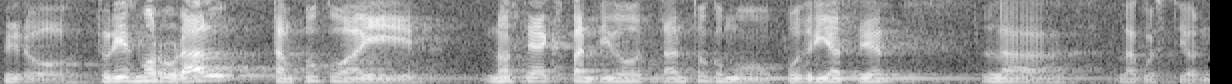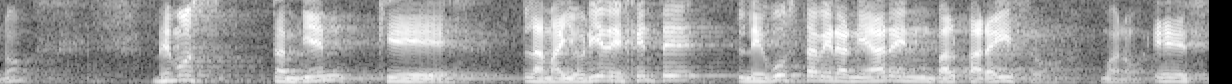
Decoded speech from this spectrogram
pero turismo rural tampoco hay no se ha expandido tanto como podría ser la, cuestión. ¿no? Vemos también que la mayoría de gente le gusta veranear en Valparaíso. Bueno, es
